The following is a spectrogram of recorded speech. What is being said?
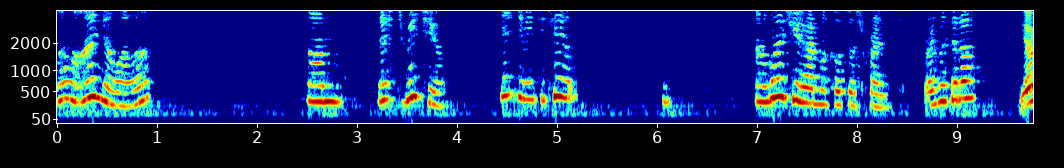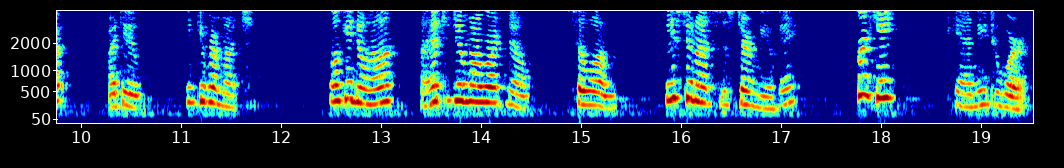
Oh, hi, Noella. Um, nice to meet you. Nice to meet you too. I'm glad you have Makoto's friends. Right, Makoto? Yep, I do. Thank you very much. Okay, Noella, I have to do my work now. So, um, please do not disturb me, okay? Okay. Okay, I need to work.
